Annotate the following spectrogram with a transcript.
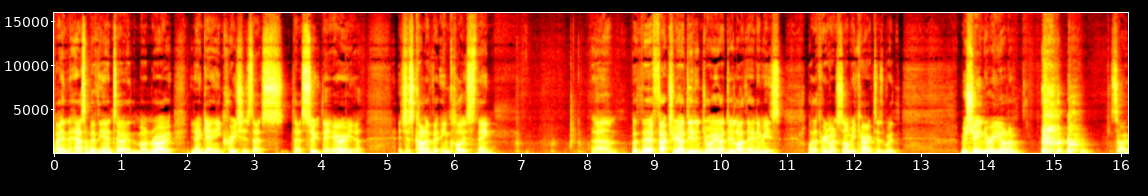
But in the House of Beviento and the Monroe, you don't get any creatures that that suit the area it's just kind of an enclosed thing. Um, but the factory I did enjoy. I do like the enemies, like they're pretty much zombie characters with machinery on them. Sorry,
